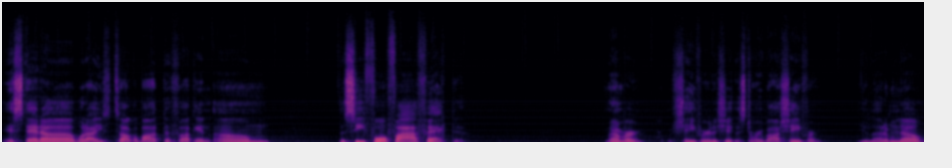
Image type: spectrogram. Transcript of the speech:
It's that uh, what I used to talk about the fucking um, the C four five factor. Remember Schaefer, the shit, the story about Schaefer. You let them know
